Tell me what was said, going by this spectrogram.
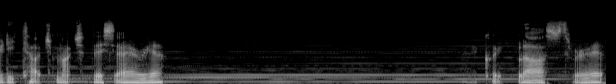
Really touch much of this area. And a quick blast through it.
